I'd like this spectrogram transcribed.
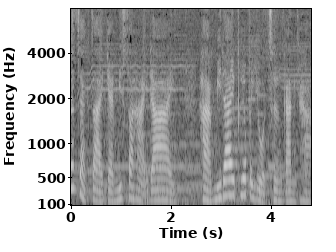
พื่อแจกจ่ายแก่มิตรสหายได้ หากมิได้เพื่อประโยชน์เชิงการค้า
